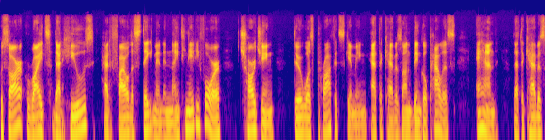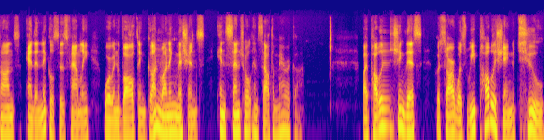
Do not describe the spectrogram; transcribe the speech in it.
Huszar writes that Hughes had filed a statement in 1984 charging there was profit skimming at the Cabazon Bingo Palace and that the Cabazons and the Nicholses family were involved in gun running missions in Central and South America. By publishing this, Huszar was republishing two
